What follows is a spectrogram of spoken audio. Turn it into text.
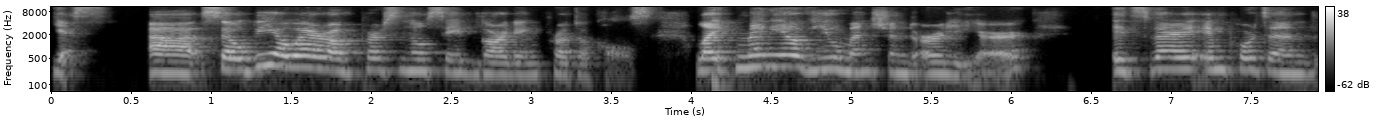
Yes, uh, so be aware of personal safeguarding protocols. Like many of you mentioned earlier, it's very important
